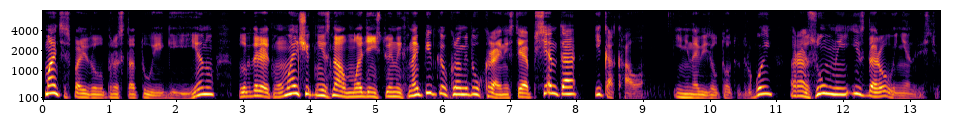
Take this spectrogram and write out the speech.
мать исповедовала простоту и гигиену. Благодаря этому мальчик не знал в младенчестве иных напитков, кроме двух крайностей – абсента и какао и ненавидел тот и другой, разумной и здоровой ненавистью.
